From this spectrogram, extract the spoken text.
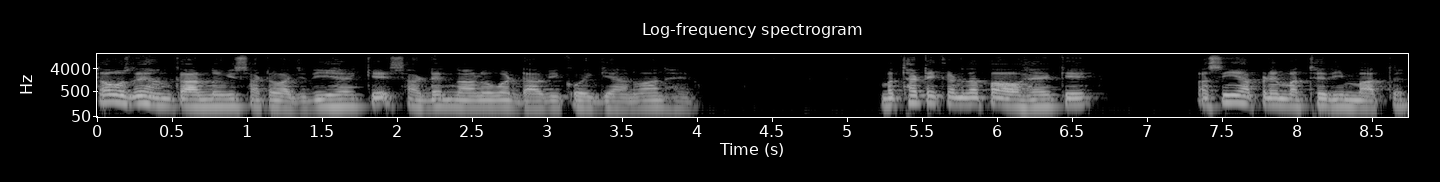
ਤਾਂ ਉਸ ਦੇ ਹੰਕਾਰ ਨੂੰ ਵੀ ਸੱਟ ਵੱਜਦੀ ਹੈ ਕਿ ਸਾਡੇ ਨਾਲੋਂ ਵੱਡਾ ਵੀ ਕੋਈ ਗਿਆਨਵਾਨ ਹੈ। ਮੱਥਾ ਟੇਕਣ ਦਾ ਭਾਵ ਹੈ ਕਿ ਅਸੀਂ ਆਪਣੇ ਮੱਥੇ ਦੀ ਮੱਤ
